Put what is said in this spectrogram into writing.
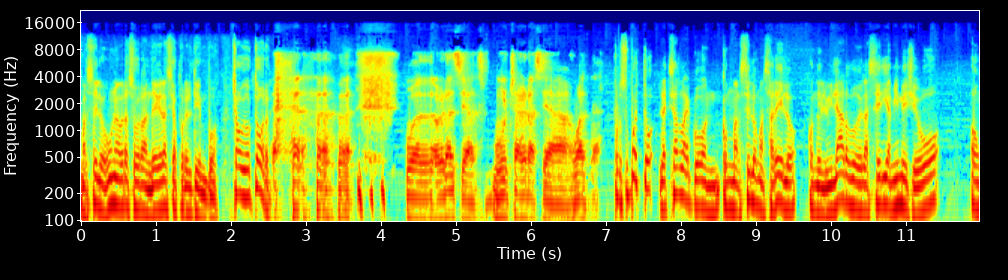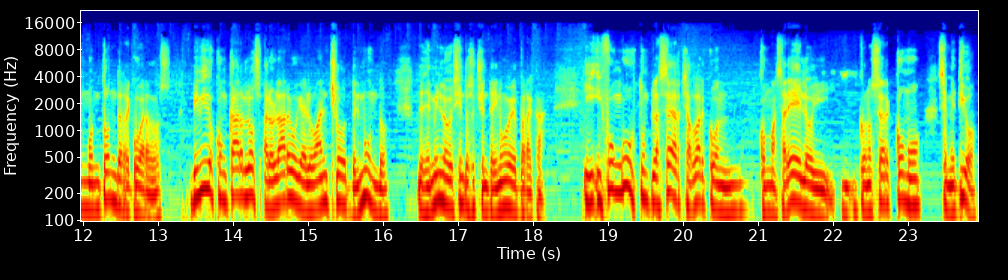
Marcelo, un abrazo grande, gracias por el tiempo. Chau, doctor. bueno, gracias, muchas gracias, Walter. Por supuesto, la charla con, con Marcelo Mazzarello, con el bilardo de la serie, a mí me llevó a un montón de recuerdos, vividos con Carlos a lo largo y a lo ancho del mundo, desde 1989 para acá. Y, fue un gusto, un placer charlar con, con Mazzarello y, conocer cómo se metió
